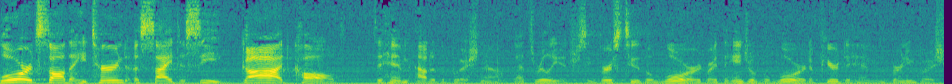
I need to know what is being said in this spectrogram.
Lord saw that he turned aside to see, God called to him out of the bush. Now, that's really interesting. Verse 2, the Lord, right, the angel of the Lord appeared to him in the burning bush.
